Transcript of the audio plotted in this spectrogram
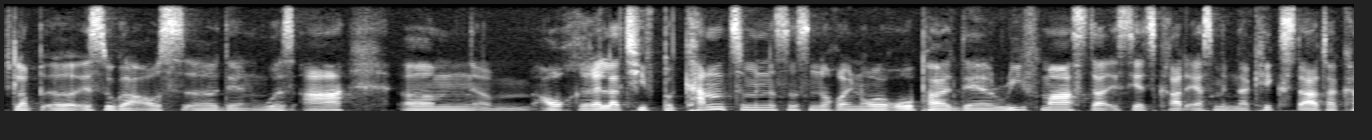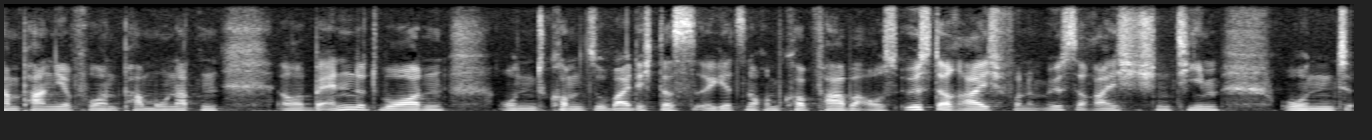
Ich glaube, äh, ist sogar aus äh, den USA ähm, ähm, auch relativ bekannt, zumindest noch in Europa. Der Reef Master ist jetzt gerade erst mit einer Kickstarter-Kampagne vor ein paar Monaten äh, beendet worden und kommt, soweit ich das jetzt noch im Kopf habe, aus Österreich, von einem österreichischen Team. Und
